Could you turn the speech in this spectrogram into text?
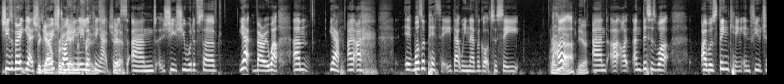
she's a very yeah, she's a gal very from Game of strikingly looking Thrones, actress, and she she would have served yeah very well. Um, yeah, I, I it was a pity that we never got to see her. Dome, yeah. and I, I and this is what. I was thinking in future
